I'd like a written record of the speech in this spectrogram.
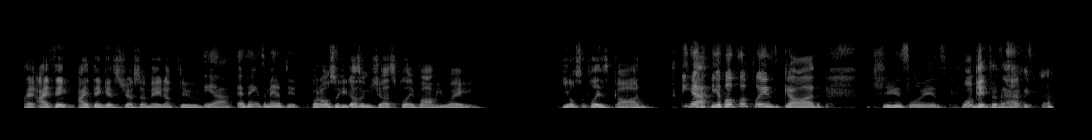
I, I think I think it's just a made up dude. Yeah. I think it's a made up dude. But also he doesn't just play Bobby Wade. He also plays God. Yeah. He also plays God. Jeez Louise. We'll get to that.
